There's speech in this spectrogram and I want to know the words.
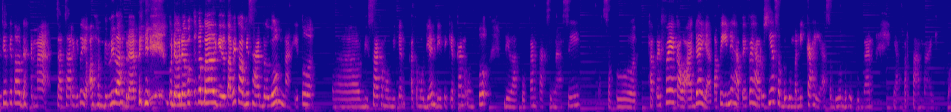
kecil kita udah kena cacar gitu ya alhamdulillah berarti udah udah kebal gitu. Tapi kalau misalnya belum nah itu uh, bisa kemudian kemudian dipikirkan untuk dilakukan vaksinasi tersebut. HPV kalau ada ya tapi ini HPV harusnya sebelum menikah ya sebelum berhubungan yang pertama gitu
